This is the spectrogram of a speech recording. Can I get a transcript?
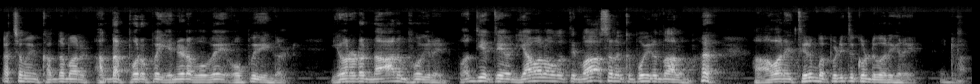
அச்சமயம் கந்தமாறன் அந்த பொறுப்பை என்னிடம் ஒவே ஒப்புவீங்கள் இவனுடன் நானும் போகிறேன். வந்தியத்தேவன் யமலோகத்தின் வாசலுக்கு போயிருந்தாலும் அவனை திரும்ப பிடித்து கொண்டு வருகிறேன் என்றான்.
